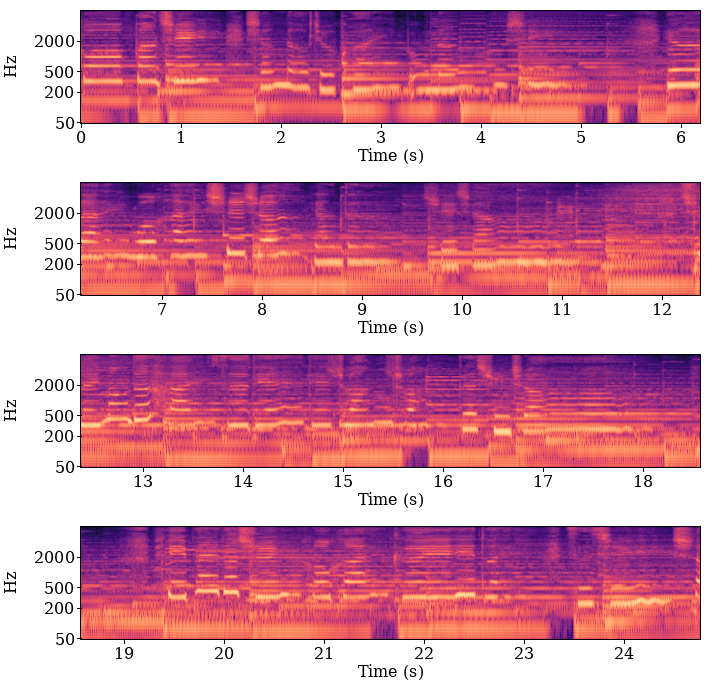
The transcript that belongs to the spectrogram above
过放弃，想到就快不能呼吸。原来我还是这样的倔强，追梦的孩子跌跌撞撞。的寻找，疲惫的时候还可以对自己傻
